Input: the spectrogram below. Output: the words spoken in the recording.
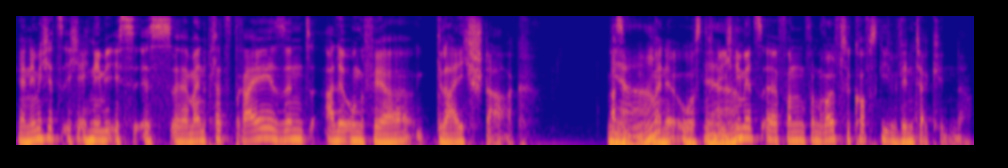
Ja, nehme ich jetzt, ich, ich nehme, ist, ist, äh, meine Platz 3 sind alle ungefähr gleich stark. Also Ja. meine obersten. Ja. Ich nehme jetzt äh, von, von Rolf Zukowski Winterkinder.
